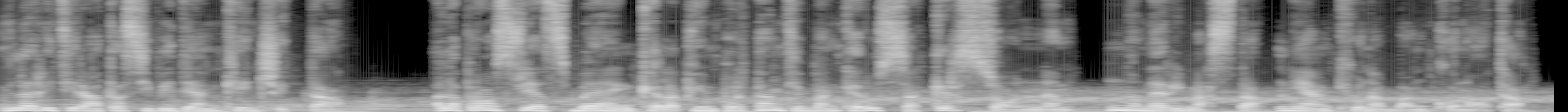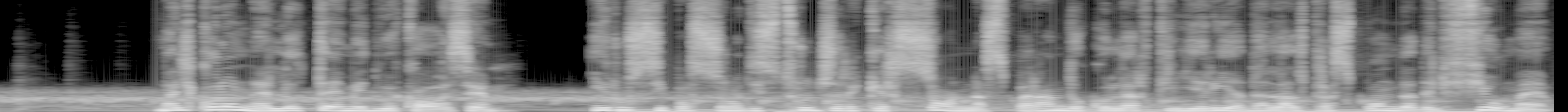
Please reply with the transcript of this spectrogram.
la ritirata si vede anche in città. Alla Pronsias Bank, la più importante banca russa a Kherson, non è rimasta neanche una banconota. Ma il colonnello teme due cose. I russi possono distruggere Kherson sparando con l'artiglieria dall'altra sponda del fiume,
